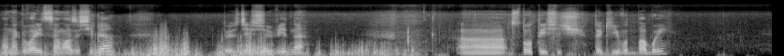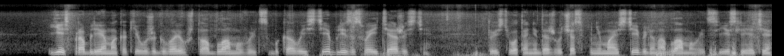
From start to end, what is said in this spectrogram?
она говорит сама за себя. То есть здесь все видно. 100 а, тысяч такие вот бобы. Есть проблема, как я уже говорил, что обламываются боковые стебли из-за своей тяжести. То есть вот они, даже вот сейчас я понимаю стебель, он обламывается. Если эти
